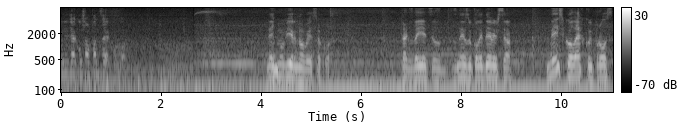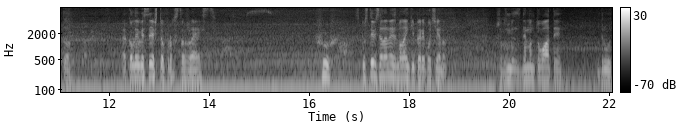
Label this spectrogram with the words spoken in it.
Буде як у шампанзе, курва. неймовірно високо. Так здається, з- знизу, коли дивишся, низько, легко і просто. А коли висиш, то просто жесть. Фух. Спустився на низ маленький перепочинок, щоб здемонтувати друт.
